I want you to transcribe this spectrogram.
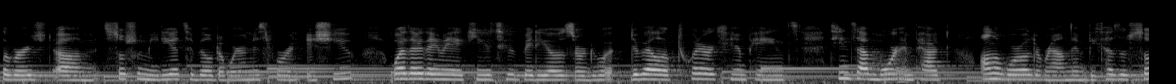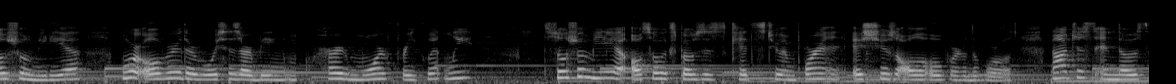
leveraged um, social media to build awareness for an issue. Whether they make YouTube videos or do- develop Twitter campaigns, teens have more impact on the world around them because of social media. Moreover, their voices are being heard more frequently. Social media also exposes kids to important issues all over the world, not just in those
